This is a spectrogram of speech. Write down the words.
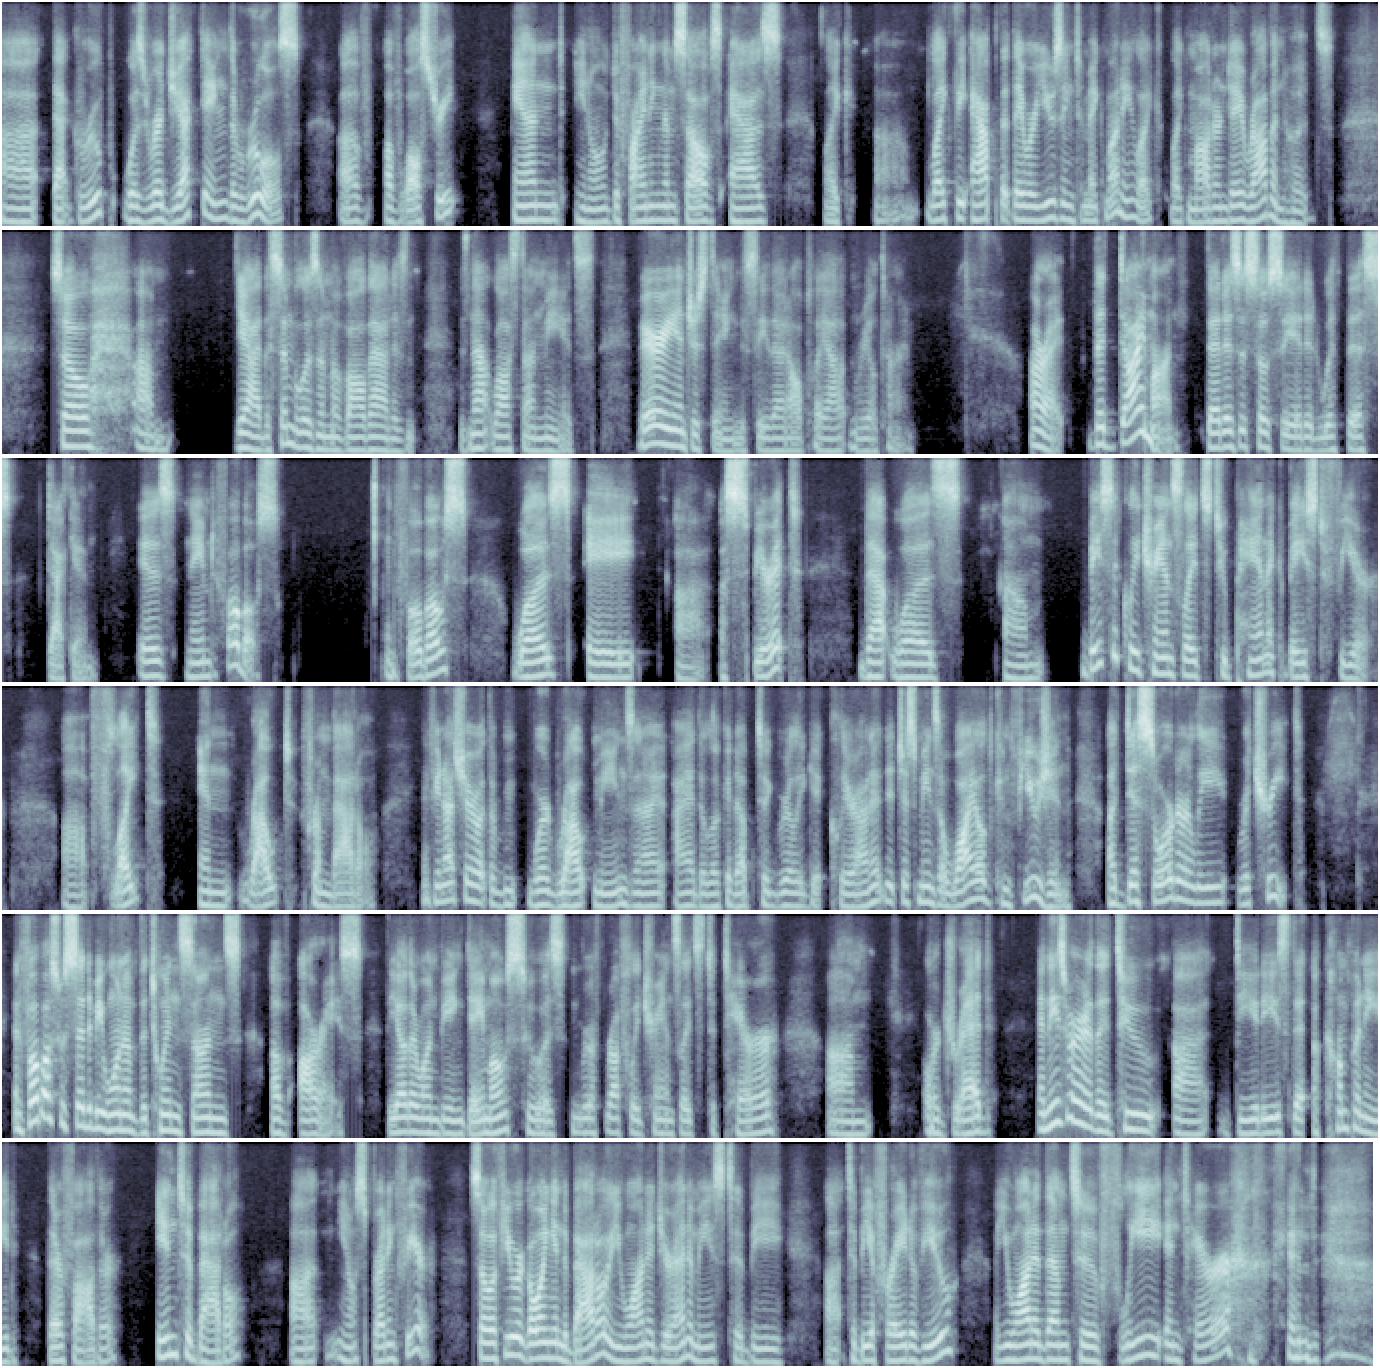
uh, that group was rejecting the rules of of Wall Street and you know defining themselves as like um, like the app that they were using to make money, like like modern day Robin Hoods. So, um, yeah, the symbolism of all that is is not lost on me. It's very interesting to see that all play out in real time. All right, the daimon that is associated with this decan is named Phobos. And Phobos was a, uh, a spirit that was um, basically translates to panic based fear, uh, flight, and rout from battle. If you're not sure what the word rout means, and I, I had to look it up to really get clear on it, it just means a wild confusion, a disorderly retreat. And Phobos was said to be one of the twin sons of Ares, the other one being Deimos, who is roughly translates to terror um, or dread. And these were the two uh, deities that accompanied their father into battle, uh, you know, spreading fear. So if you were going into battle, you wanted your enemies to be uh, to be afraid of you. You wanted them to flee in terror, and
